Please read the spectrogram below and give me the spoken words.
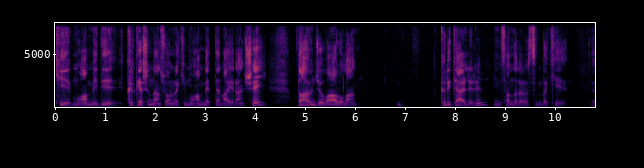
ki Muhammed'i 40 yaşından sonraki Muhammed'den ayıran şey daha önce var olan kriterlerin insanlar arasındaki e,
